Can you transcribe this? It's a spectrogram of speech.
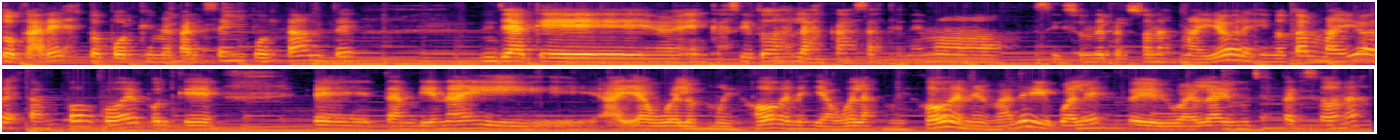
tocar esto porque me parece importante, ya que en casi todas las casas tenemos, si son de personas mayores y no tan mayores tampoco, ¿eh? porque eh, también hay, abuelos muy jóvenes y abuelas muy jóvenes, ¿vale? Igual esto, igual hay muchas personas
